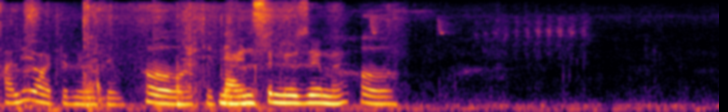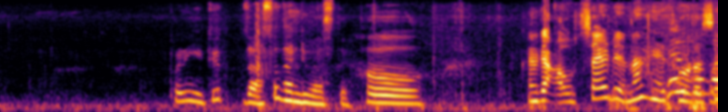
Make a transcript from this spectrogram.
खाली वाटतं म्युझियम. हो माइन्सचं म्युझियम आहे. हो. पण इथे जास्त थंडी वाजते. हो. कारण की आउटसाईड आहे ना हे थोडंसं.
